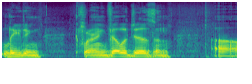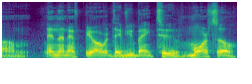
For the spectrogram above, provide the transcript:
leading, clearing villages, and um, and then FBR with Dave Eubank too, more so.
